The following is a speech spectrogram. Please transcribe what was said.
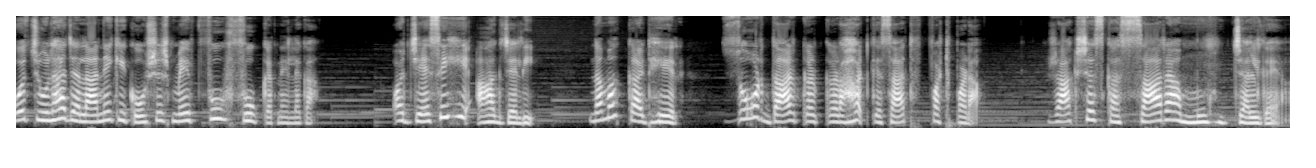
वो चूल्हा जलाने की कोशिश में फू फू करने लगा और जैसे ही आग जली, नमक का ढेर जोरदार कड़कड़ाहट के साथ फट पड़ा। राक्षस का सारा मुँह जल गया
